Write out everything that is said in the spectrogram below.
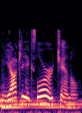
Yaki Explorer channel.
